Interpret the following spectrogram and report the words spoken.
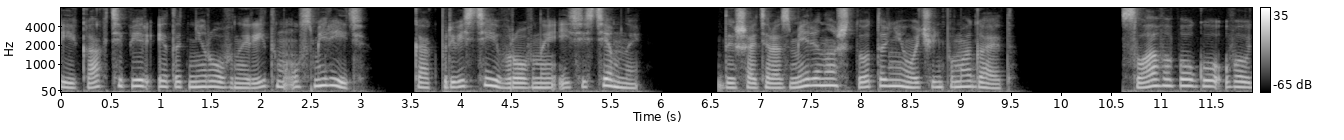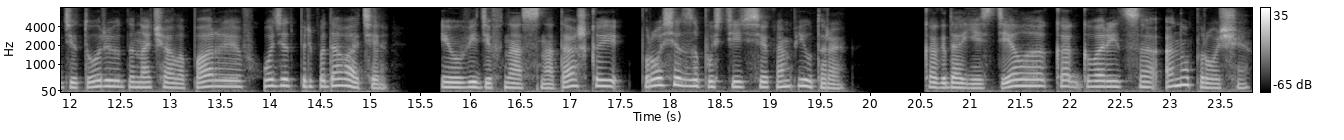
И как теперь этот неровный ритм усмирить? Как привести в ровный и системный? Дышать размеренно что-то не очень помогает. Слава богу, в аудиторию до начала пары входит преподаватель и, увидев нас с Наташкой, просит запустить все компьютеры. Когда есть дело, как говорится, оно проще.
